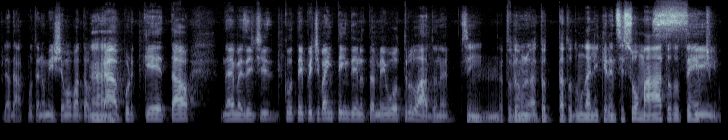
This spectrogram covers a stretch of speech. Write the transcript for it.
filha da puta, não me chama pra tocar, por quê e tal, né? Mas a gente, com o tempo, a gente vai entendendo também o outro lado, né? Sim, Uhum. tá, todo mundo, to- tá todo mundo ali querendo se somar todo o Sim. tempo. Tipo,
